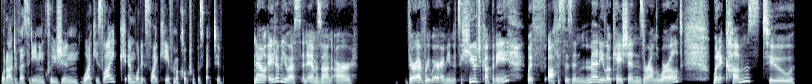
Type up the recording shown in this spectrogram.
what our diversity and inclusion work is like and what it's like here from a cultural perspective. Now, AWS and Amazon are they're everywhere. I mean, it's a huge company with offices in many locations around the world. When it comes to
